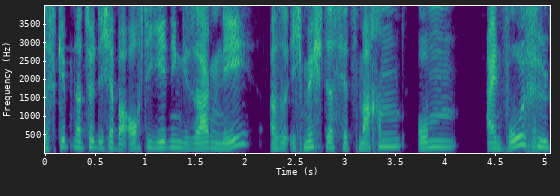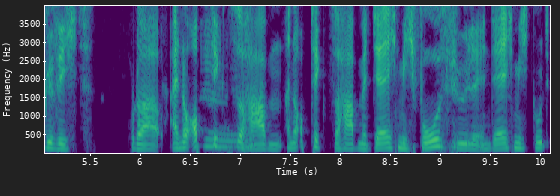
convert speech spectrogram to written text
Es gibt natürlich aber auch diejenigen, die sagen, nee, also ich möchte das jetzt machen, um ein Wohlfühlgewicht oder eine Optik mhm. zu haben, eine Optik zu haben, mit der ich mich wohlfühle, in der ich mich gut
